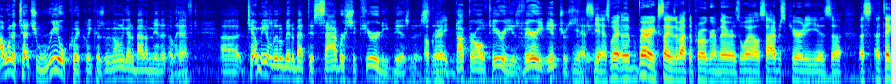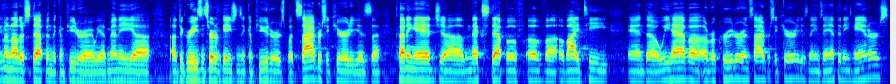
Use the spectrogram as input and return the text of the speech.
I want to touch real quickly because we've only got about a minute Okay. left. Uh, tell me a little bit about this cybersecurity business Oh, great. Dr. Altieri is very interested Yes, in. yes. We're uh, very excited about the program there as well. Cybersecurity is uh, a taking another step in the computer area. We have many uh, uh, degrees and certifications in computers, but cybersecurity is uh, cutting edge, uh, next step of, of, uh, of IT. And uh, we have a, a recruiter in cybersecurity. His name's Anthony Hanners.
